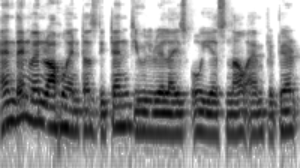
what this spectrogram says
And then when rahu enters the 10th you will realize oh yes now i am prepared.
